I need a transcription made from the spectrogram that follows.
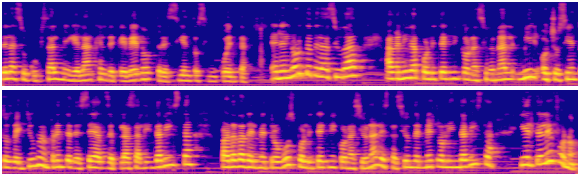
de la sucursal Miguel Ángel de Quevedo 350. En el norte de la ciudad, Avenida Politécnico Nacional 1821, enfrente de Sears de Plaza Lindavista, parada del Metrobús Politécnico Nacional, estación del Metro Lindavista y el teléfono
